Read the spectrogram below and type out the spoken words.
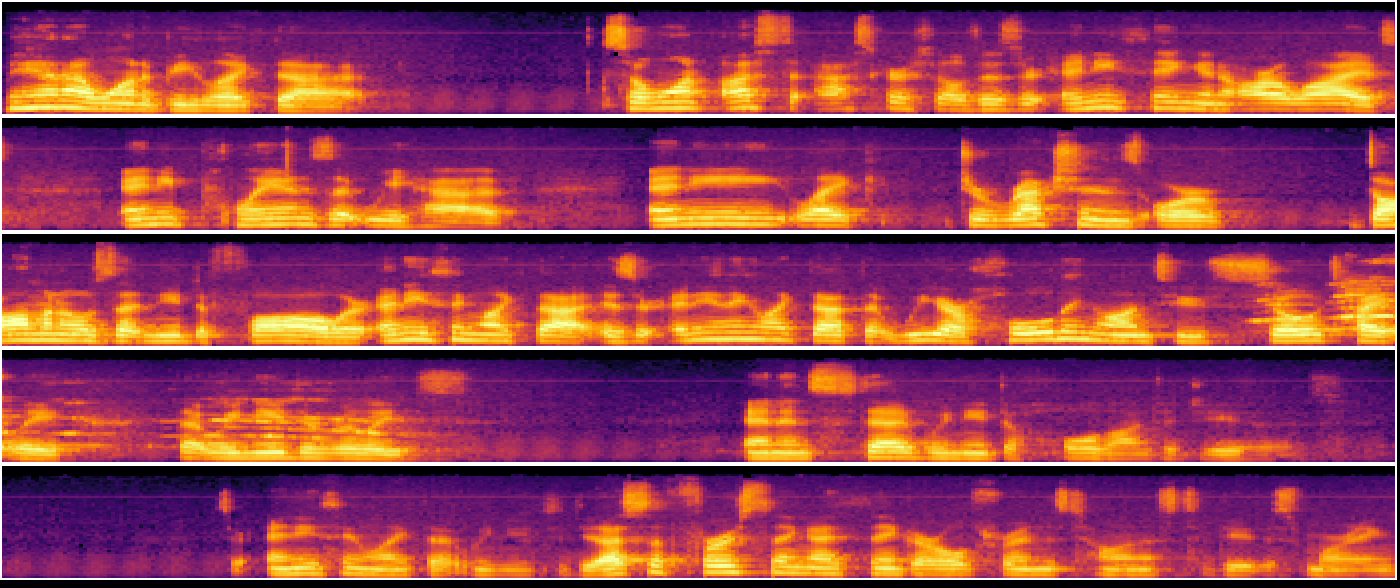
man, I want to be like that. So I want us to ask ourselves: Is there anything in our lives, any plans that we have, any like directions or dominoes that need to fall or anything like that? Is there anything like that that we are holding on to so tightly that we need to release? And instead, we need to hold on to Jesus. Is there anything like that we need to do? That's the first thing I think our old friend is telling us to do this morning.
